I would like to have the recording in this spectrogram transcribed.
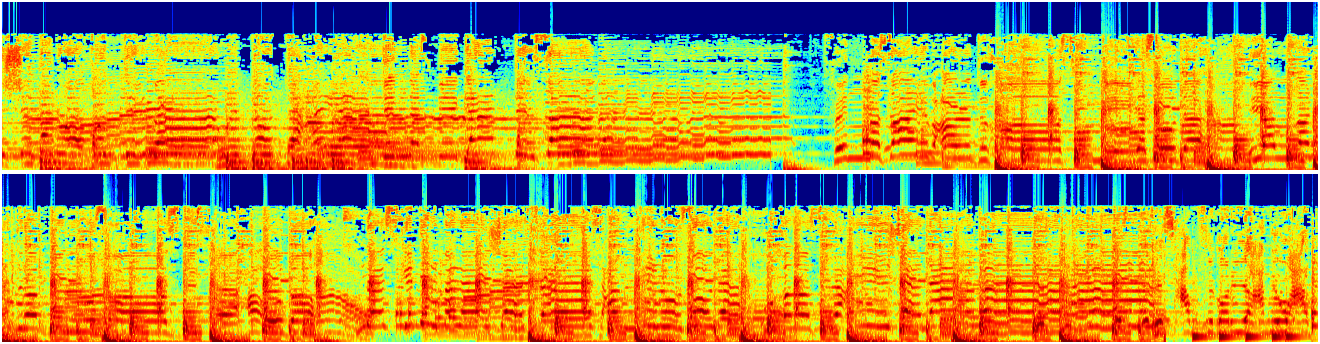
الشيطان وكنت ما وادوا تحية دي الناس بجد صعبة في النصايب عرض خاص النية سودا يلا نضرب بالرصاص دي الساحة أوضة. ناس كتير ملهاش أساس عاملينه سودا وخلاص العيشة لعبة اسحب سيجار يعني وعكاب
